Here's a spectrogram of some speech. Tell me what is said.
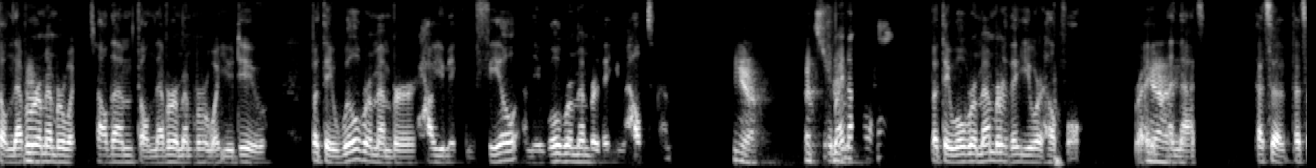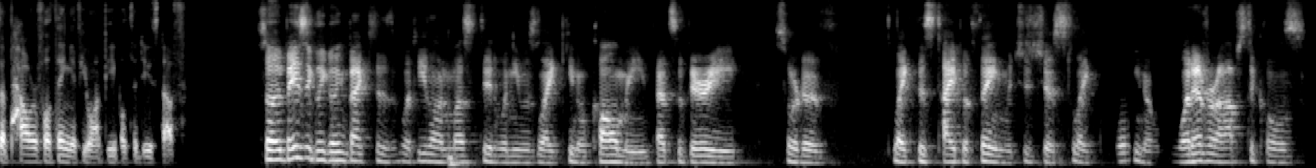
They'll never Hmm. remember what you tell them. They'll never remember what you do, but they will remember how you make them feel and they will remember that you helped them. Yeah, that's They true. might not but they will remember that you were helpful. Right. Yeah. And that's that's a that's a powerful thing if you want people to do stuff. So basically, going back to what Elon Musk did when he was like, you know, call me. That's a very sort of like this type of thing, which is just like, you know, whatever obstacles,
